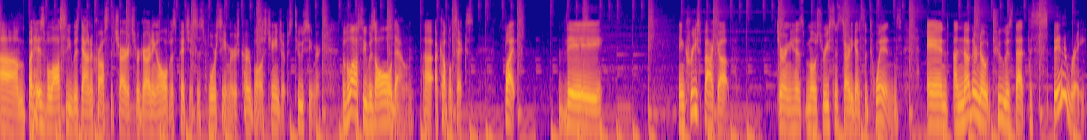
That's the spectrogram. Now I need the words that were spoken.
Um, but his velocity was down across the charts regarding all of his pitches his four seamer, his curveball, his changeup, his two seamer. The velocity was all down uh, a couple ticks. But they increased back up during his most recent start against the Twins. And another note, too, is that the spin rate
